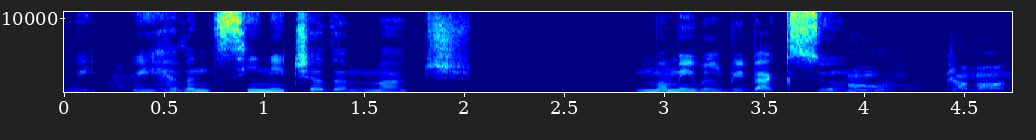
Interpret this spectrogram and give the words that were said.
We, we haven't seen each other much. Mummy will be back soon. Move! Come on!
